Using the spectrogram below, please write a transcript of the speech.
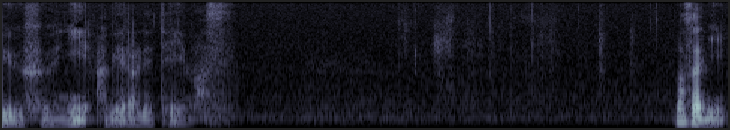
いうふうに挙げられています。まさに、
